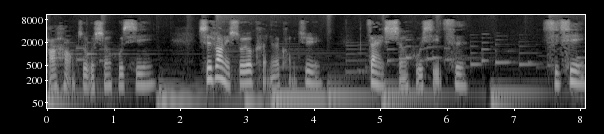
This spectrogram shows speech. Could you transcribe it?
好好做个深呼吸，释放你所有可能的恐惧。再深呼吸一次，吸气，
